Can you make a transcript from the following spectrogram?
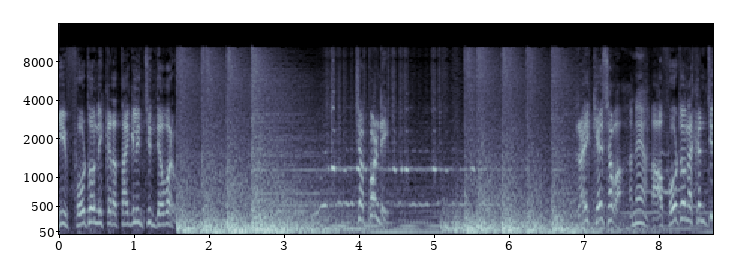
ఈ ఫోటోని ఇక్కడ తగిలించింది ఎవరు చెప్పండి. రై కేశవ. ఆ ఫోటో నా కంచి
